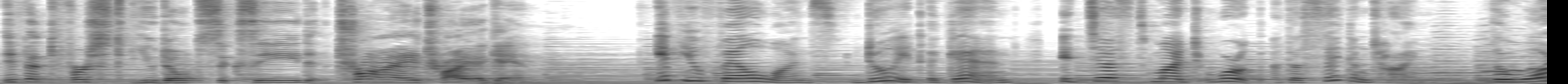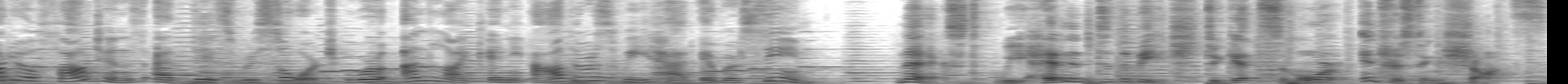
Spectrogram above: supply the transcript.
if at first you don't succeed, try, try again. If you fail once, do it again. It just might work the second time. The water fountains at this resort were unlike any others we had ever seen. Next, we headed to the beach to get some more interesting shots.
